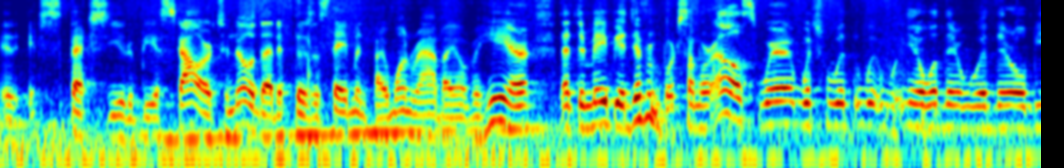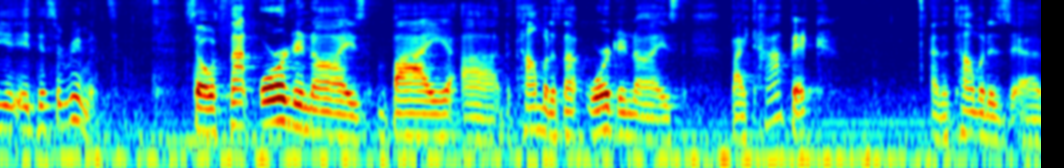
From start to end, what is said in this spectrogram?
It, it expects you to be a scholar to know that if there's a statement by one rabbi over here, that there may be a different book somewhere else where which would, would- you know there, where there will be a disagreement. So it's not organized by uh, the Talmud is not organized by topic, and the Talmud is uh,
